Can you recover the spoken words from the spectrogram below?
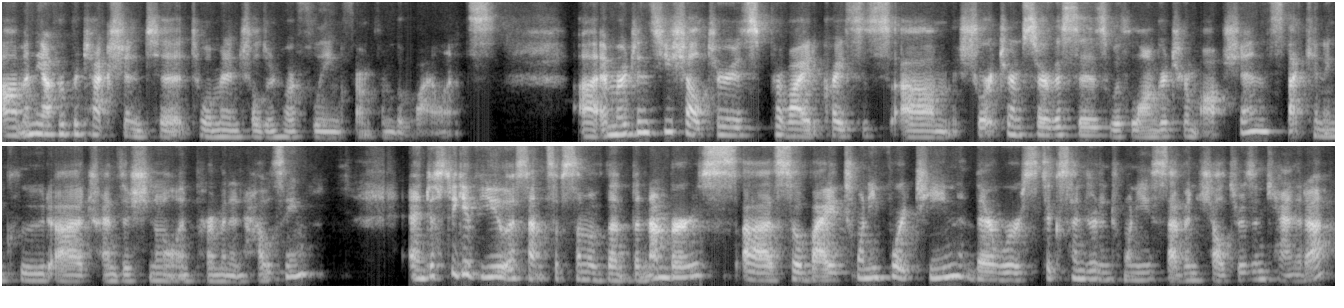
um, and they offer protection to, to women and children who are fleeing from, from the violence. Uh, emergency shelters provide crisis um, short term services with longer term options that can include uh, transitional and permanent housing. And just to give you a sense of some of the, the numbers, uh, so by 2014, there were 627 shelters in Canada.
